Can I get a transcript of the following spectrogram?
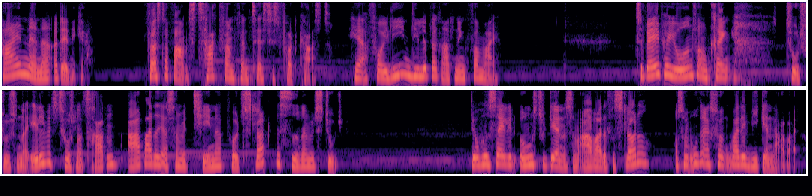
Hej Nana og Danika. Først og fremmest tak for en fantastisk podcast. Her får I lige en lille beretning fra mig. Tilbage i perioden fra omkring 2011 til 2013 arbejdede jeg som et tjener på et slot ved siden af mit studie. Det var hovedsageligt unge studerende, som arbejdede for slottet, og som udgangspunkt var det weekendarbejde.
